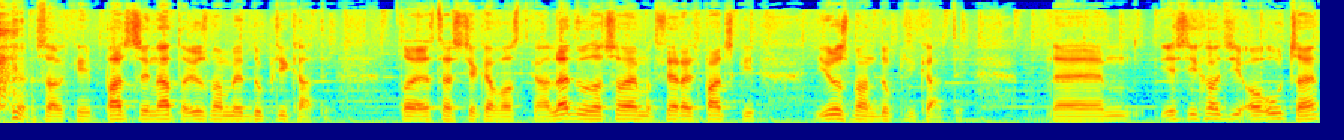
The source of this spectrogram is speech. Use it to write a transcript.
sorry, patrzcie na to, już mamy duplikaty. To jest też ciekawostka. Ledwo zacząłem otwierać paczki, już mam duplikaty. jeśli chodzi o ucze,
